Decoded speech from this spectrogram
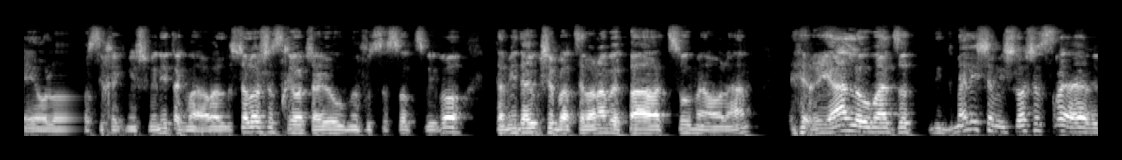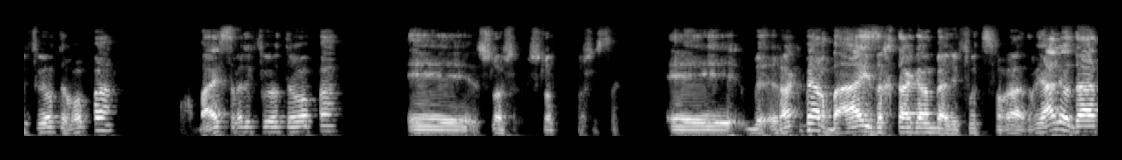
אה, או לא שיחק משמינית הגמר, אבל שלוש הזכיות שהיו מבוססות סביבו, תמיד היו כשברצלונה בפער עצום מהעולם. ריאל, לעומת זאת, נדמה לי שמ-13 אליפויות אירופה, 14 אליפויות אירופה, 13, אה, אה, רק בארבעה היא זכתה גם באליפות ספרד. ריאל יודעת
